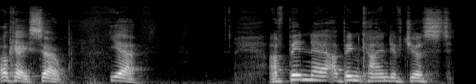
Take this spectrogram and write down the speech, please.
Okay, so yeah, I've been uh, I've been kind of just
